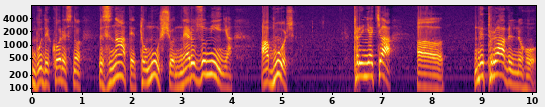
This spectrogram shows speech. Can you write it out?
буде корисно знати, тому що нерозуміння або ж прийняття а, неправильного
